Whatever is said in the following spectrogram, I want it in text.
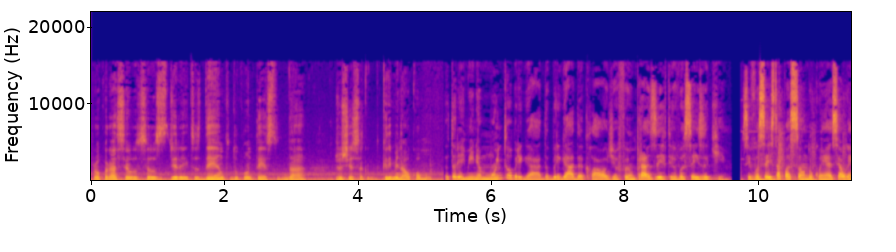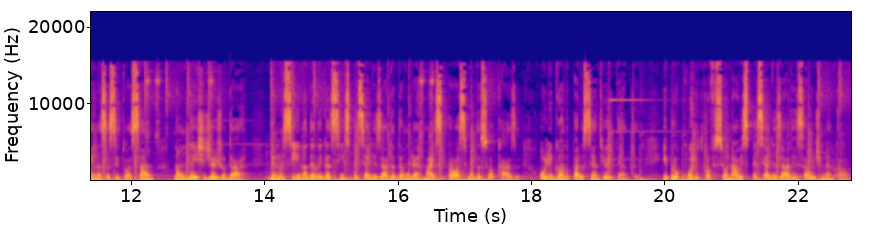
procurar seus, seus direitos dentro do contexto da justiça criminal comum. Doutora Hermínia, muito obrigada. Obrigada, Cláudia. Foi um prazer ter vocês aqui. Se você está passando ou conhece alguém nessa situação, não deixe de ajudar. Denuncie na delegacia especializada da mulher mais próxima da sua casa ou ligando para o 180 e procure um profissional especializado em saúde mental.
